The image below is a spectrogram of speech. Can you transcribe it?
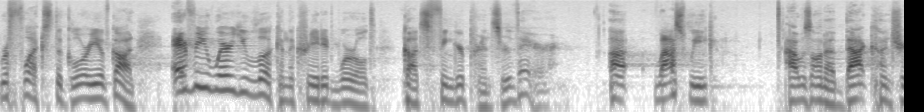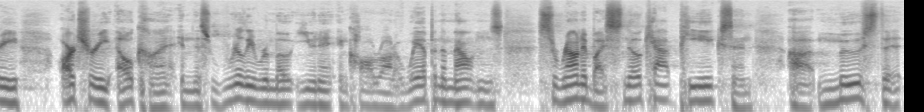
reflects the glory of God. Everywhere you look in the created world, God's fingerprints are there. Uh, last week, I was on a backcountry archery elk hunt in this really remote unit in Colorado, way up in the mountains, surrounded by snow capped peaks and uh, moose that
